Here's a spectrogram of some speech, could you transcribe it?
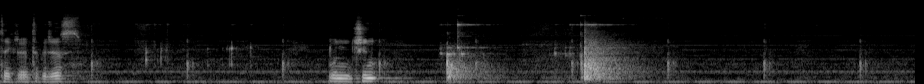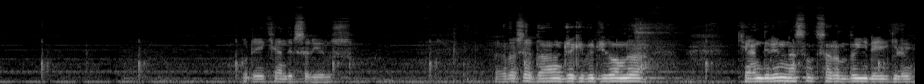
tekrar takacağız. Bunun için burayı kendir sarıyoruz. Arkadaşlar daha önceki videomda kendinin nasıl sarıldığı ile ilgili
